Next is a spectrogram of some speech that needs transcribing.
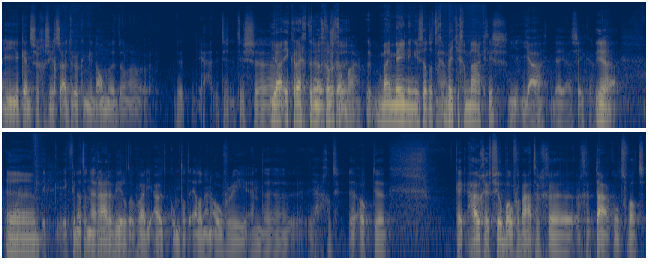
je, je kent zijn gezichtsuitdrukkingen dan. Het, eh, ja, het is, het is eh, ja, ik krijg er een... Mijn mening is dat het Ja. een beetje gemaakt is. Ja, ja, ja zeker. Ja. Eh, ik, ik vind dat een rare wereld ook waar die uitkomt, dat Ellen en Overy. En ja, goed, ook de... Kijk, Huig heeft veel boven water ge- getakeld, wat...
